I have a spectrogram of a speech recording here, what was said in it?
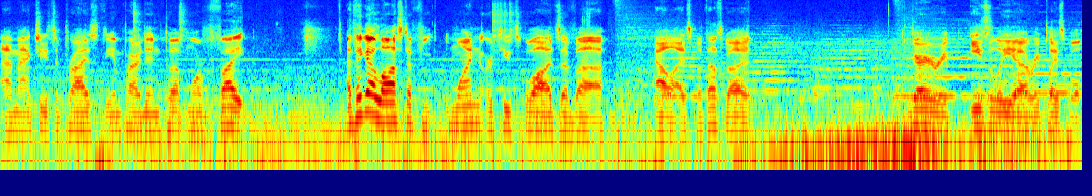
I'm actually surprised the Empire didn't put up more of a fight. I think I lost a few, one or two squads of uh, allies, but that's about it. Very re easily uh, replaceable.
